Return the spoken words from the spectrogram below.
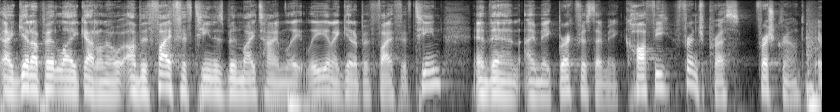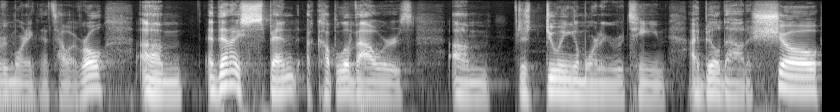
I get up at like I don't know. I'm at five fifteen has been my time lately, and I get up at five fifteen, and then I make breakfast. I make coffee, French press, fresh ground every morning. That's how I roll. Um, and then I spend a couple of hours. Um, just doing a morning routine. I build out a show.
